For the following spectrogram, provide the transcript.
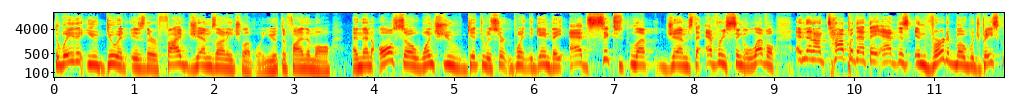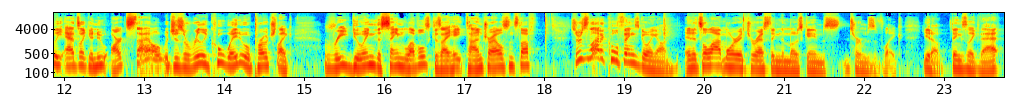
the way that you do it is there are five gems on each level and you have to find them all. And then also once you get to a certain point in the game they add six le- gems to every single level. And then on top of that they add this inverted mode which basically adds like a new art style which is a really cool way to approach like redoing the same levels because i hate time trials and stuff. So there's a lot of cool things going on and it's a lot more interesting than most games in terms of like you know things like that.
